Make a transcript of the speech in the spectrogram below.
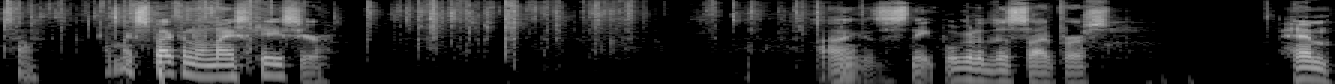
So, I'm expecting a nice case here. I think it's a sneak. We'll go to this side first. Him.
